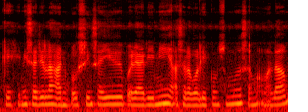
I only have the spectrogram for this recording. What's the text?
okay, ini sajalah unboxing saya pada hari ini. Assalamualaikum semua, selamat malam.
